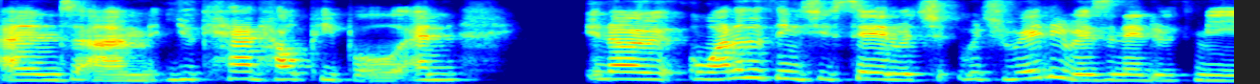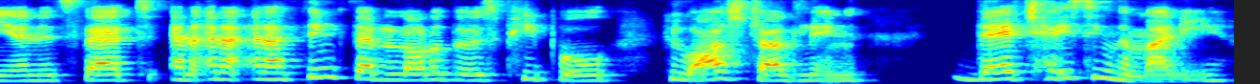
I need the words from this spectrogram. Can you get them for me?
and um, you can help people and you know one of the things you said which which really resonated with me and it's that and and I, and I think that a lot of those people who are struggling they're chasing the money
